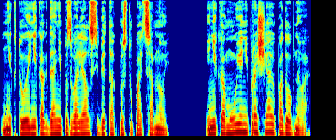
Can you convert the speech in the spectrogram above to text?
Никто и никогда не позволял себе так поступать со мной. И никому я не прощаю подобного.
